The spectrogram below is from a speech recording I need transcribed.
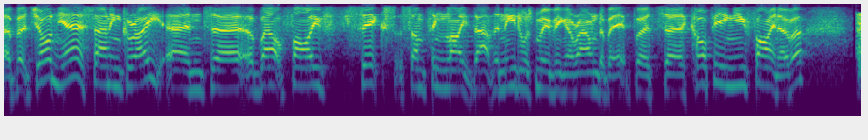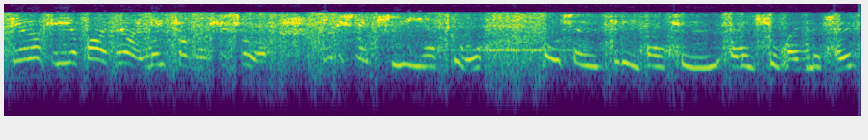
Uh, but John, yeah, sounding great, and uh, about 5, 6, something like that. The needle's moving around a bit, but uh, copying you fine, over. Yeah, okay, you're 5'9", no problems at all. Listening to the uh, call, also good evening to any shortwave listeners.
